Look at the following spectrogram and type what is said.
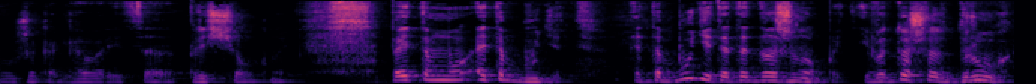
уже, как говорится, прищелкнуть. Поэтому это будет. Это будет, это должно быть. И вот то, что вдруг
